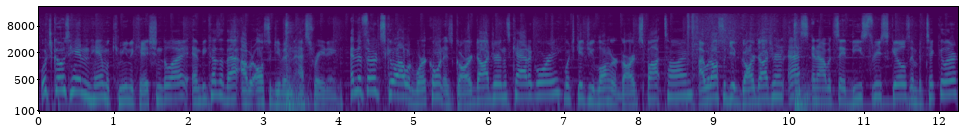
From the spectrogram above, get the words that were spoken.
which goes hand in hand with communication delay, and because of that, I would also give it an S rating. And the third skill I would work on is guard dodger in this category, which gives you longer guard spot time. I would also give guard dodger an S, and I would say these three skills in particular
